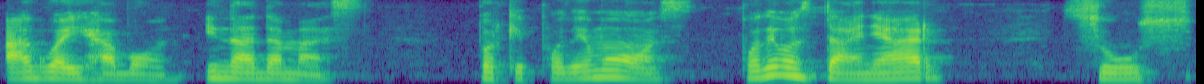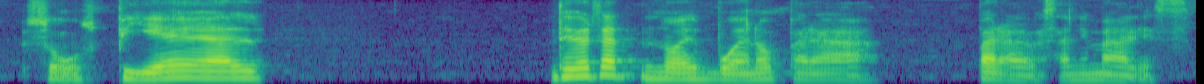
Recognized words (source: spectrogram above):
agua y jabón y nada más, porque podemos podemos dañar sus, sus piel. De verdad no es bueno para, para los animales.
